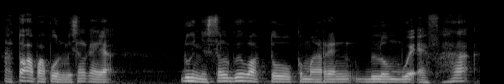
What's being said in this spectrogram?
Atau apa pun misal kayak duh nyesel gue waktu kemarin belum WFH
